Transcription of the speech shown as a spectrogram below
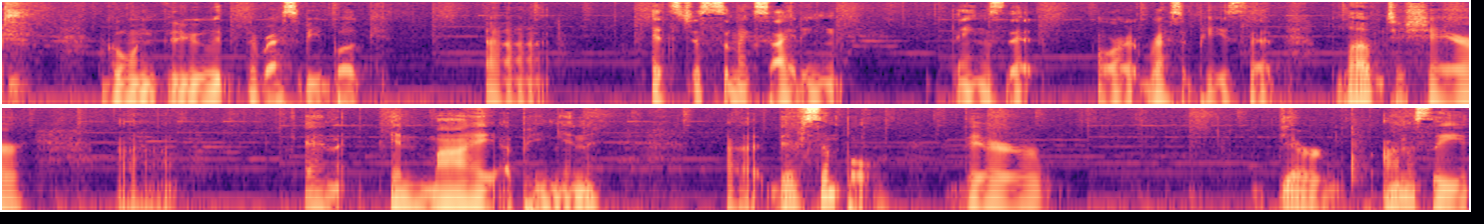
going through the recipe book, uh, it's just some exciting things that, or recipes that love to share. Uh, and in my opinion, uh, they're simple. They're they're honestly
